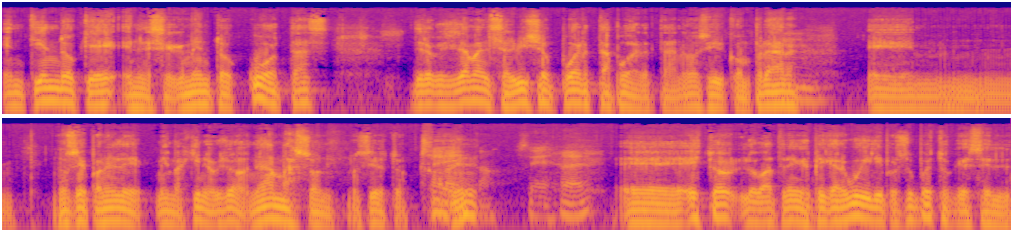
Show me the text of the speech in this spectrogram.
entiendo que en el segmento cuotas, de lo que se llama el servicio puerta a puerta, ¿no? Es decir, comprar, em, no sé, ponerle, me imagino yo, en Amazon, ¿no es cierto? ¿Eh? esto lo va a tener que explicar Willy, por supuesto, que es el,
